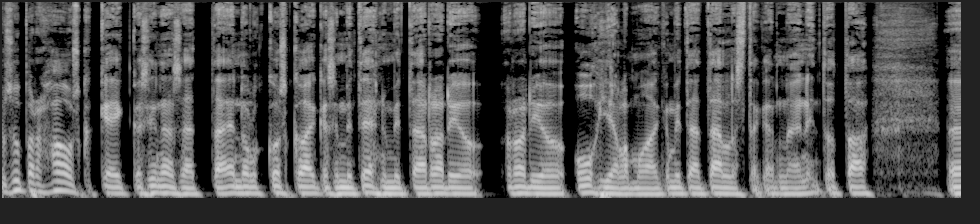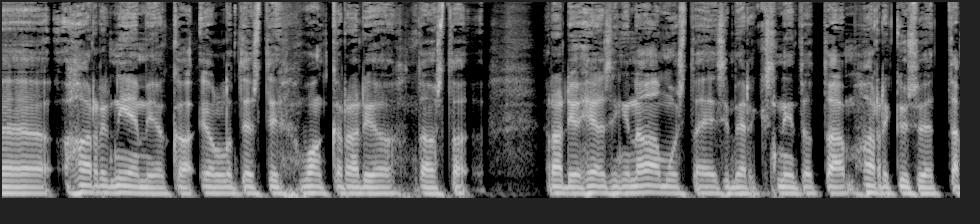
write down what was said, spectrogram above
super hauska keikka sinänsä, että en ollut koskaan aikaisemmin tehnyt mitään radio, radio-ohjelmaa eikä mitään tällaistakään näin. Niin tota, ö, Harri Niemi, joka, jolla on tietysti vankka radiotausta Radio Helsingin aamuista esimerkiksi, niin tota, Harri kysyi, että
